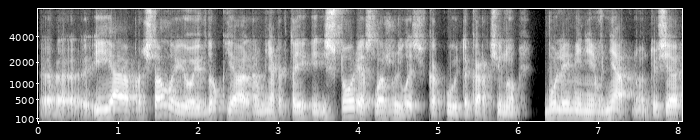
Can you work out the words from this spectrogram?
э, и я прочитал ее, и вдруг я, у меня как-то история сложилась в какую-то картину более-менее внятную. То есть я,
